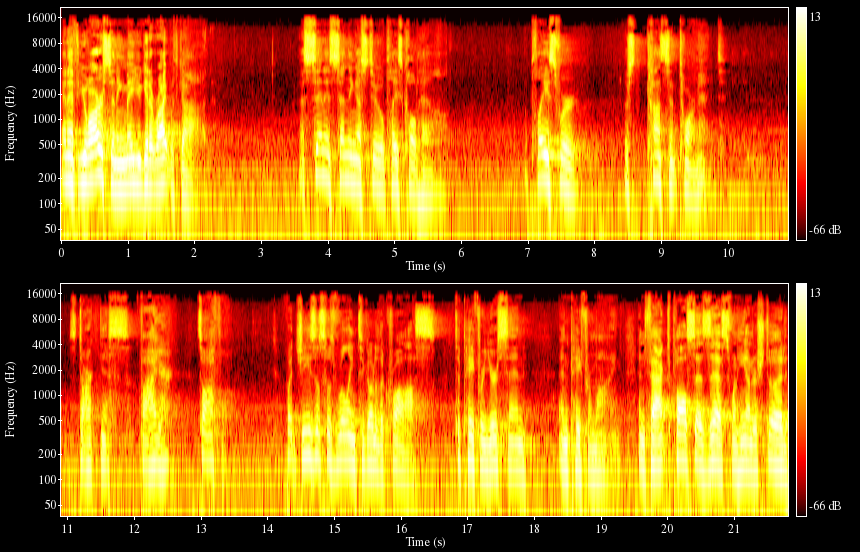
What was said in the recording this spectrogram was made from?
And if you are sinning, may you get it right with God. sin is sending us to a place called hell, place where there's constant torment, it's darkness, fire. It's awful. But Jesus was willing to go to the cross to pay for your sin and pay for mine. In fact, Paul says this when he understood.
